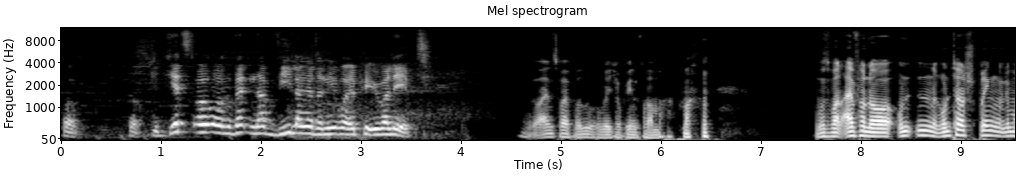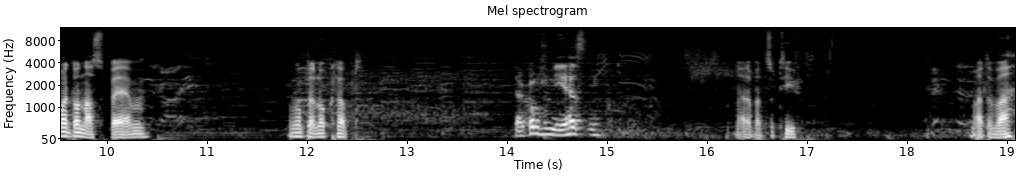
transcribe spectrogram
So. So, Gebt jetzt eure, Wetten ab, wie lange Danilo LP überlebt. Also ein, zwei Versuche will ich auf jeden Fall ma- machen. Muss man einfach nur unten runterspringen und immer Donner spam. Ob das noch klappt. Da kommen schon die ersten. Ja, das war zu tief. Warte mal.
